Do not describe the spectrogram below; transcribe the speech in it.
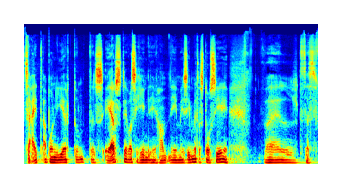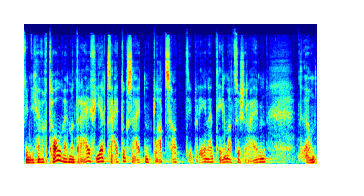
Zeit abonniert und das Erste, was ich in die Hand nehme, ist immer das Dossier weil das finde ich einfach toll, wenn man drei, vier Zeitungsseiten Platz hat, über irgendein Thema zu schreiben und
